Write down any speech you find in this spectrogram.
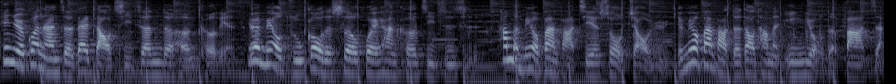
听觉困难者在早期真的很可怜，因为没有足够的社会和科技支持，他们没有办法接受教育，也没有办法得到他们应有的发展。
